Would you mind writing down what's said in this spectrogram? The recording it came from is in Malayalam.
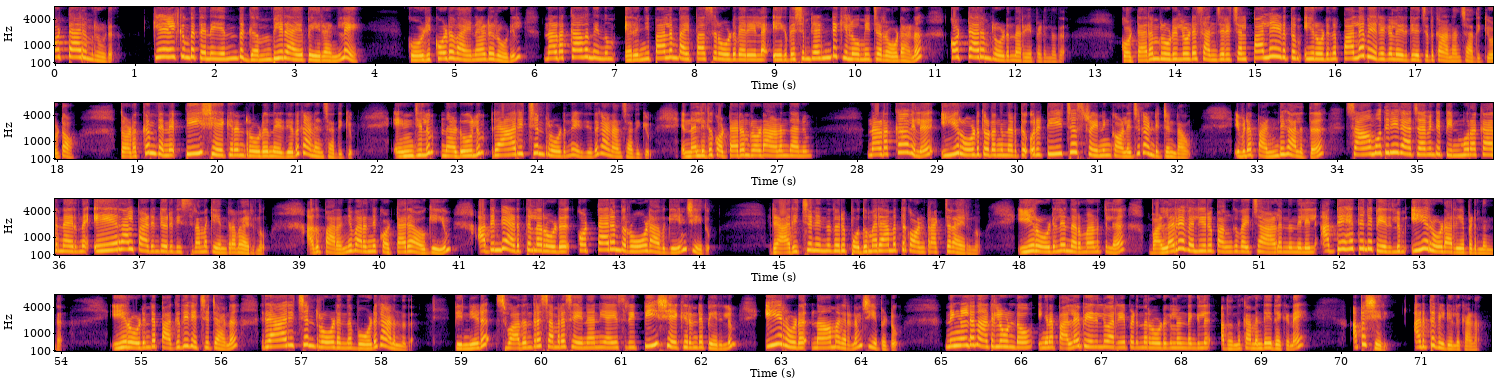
കൊട്ടാരം റോഡ്. കേൾക്കുമ്പോൾ തന്നെ എന്ത് ഗംഭീരായ പേരാണല്ലേ? കോഴിക്കോട് വയനാട് റോഡിൽ നടക്കാവ് നിന്നും എരഞ്ഞിപ്പാലം ബൈപ്പാസ് റോഡ് വരെയുള്ള ഏകദേശം രണ്ട് കിലോമീറ്റർ റോഡാണ് കൊട്ടാരം റോഡ് എന്നറിയപ്പെടുന്നത്. കൊട്ടാരം റോഡിലൂടെ സഞ്ചരിച്ചാൽ പലയിടത്തും ഈ റോഡിന് പല പേരുകൾ എഴുതി വെച്ചത് കാണാൻ സാധിക്കും കേട്ടോ. തുടക്കം തന്നെ പി ശേഖരൻ റോഡ് എന്ന് എഴുതിയത് കാണാൻ സാധിക്കും. എഞ്ചിലും നടുവിലും രാരിച്ചൻ റോഡ് എന്ന് എഴുതിയത് കാണാൻ സാധിക്കും. എന്നാൽ ഇത് കൊട്ടാരം റോഡ് ആണെന്താനും നടക്കാവിൽ ഈ റോഡ് തുടങ്ങുന്നിടത്ത് ഒരു ടീച്ചേഴ്സ് ട്രെയിനിങ് കോളേജ് കണ്ടിട്ടുണ്ടാവും. ഇവിടെ പണ്ട് കാലത്ത് സാമൂതിരി രാജാവിന്റെ പിന്മുറക്കാരനായിരുന്ന ഏറാൽപാടിന്റെ ഒരു വിശ്രമ കേന്ദ്രമായിരുന്നു. അത് പറഞ്ഞു പറഞ്ഞ് കൊട്ടാരം ആവുകയും അതിന്റെ അടുത്തുള്ള റോഡ് കൊട്ടാരം റോഡ് ആവുകയും ചെയ്തു. രാരിച്ചൻ എന്നതൊരു പൊതുമരാമത്ത് കോൺട്രാക്ടർ ആയിരുന്നു. ഈ റോഡിലെ നിർമ്മാണത്തിൽ വളരെ വലിയൊരു പങ്ക് വഹിച്ച ആളെന്ന നിലയിൽ അദ്ദേഹത്തിന്റെ പേരിലും ഈ റോഡ് അറിയപ്പെടുന്നുണ്ട്. ഈ റോഡിന്റെ പകുതി വെച്ചിട്ടാണ് രാരിച്ചൻ റോഡ് എന്ന ബോർഡ് കാണുന്നത്. പിന്നീട് സ്വാതന്ത്ര്യ സമര സേനാനിയായ ശ്രീ പി ശേഖരന്റെ പേരിലും ഈ റോഡ് നാമകരണം ചെയ്യപ്പെട്ടു. നിങ്ങളുടെ നാട്ടിലും ഉണ്ടോ? ഇങ്ങനെ പല പേരിലും അറിയപ്പെടുന്ന റോഡുകൾ ഉണ്ടെങ്കിൽ അതൊന്ന് കമന്റ് ചെയ്തേക്കണേ. അപ്പൊ ശരി അടുത്ത വീഡിയോയിൽ കാണാം.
